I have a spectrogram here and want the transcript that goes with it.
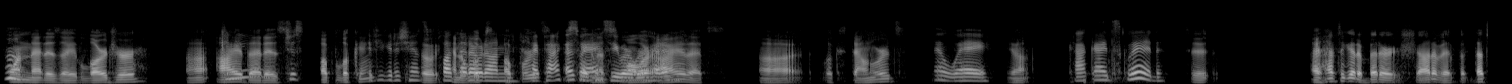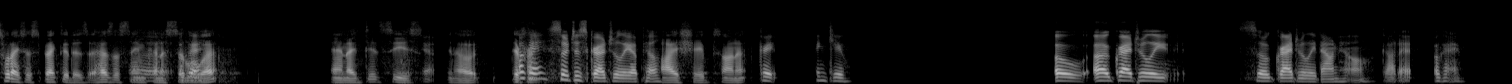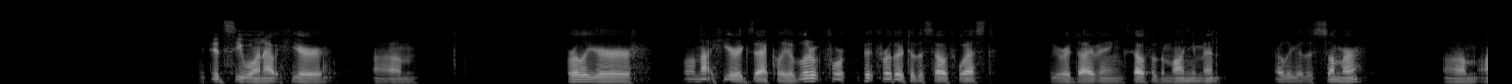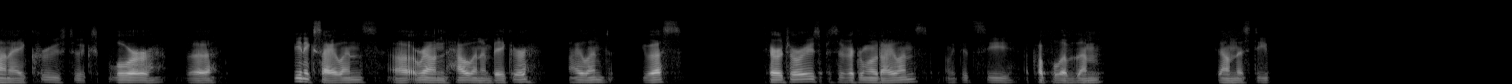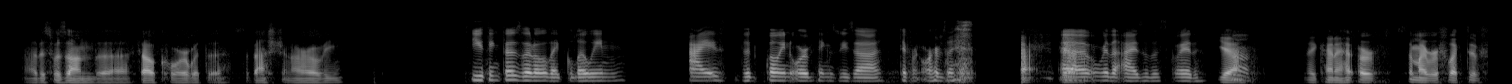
One that is a larger uh, eye that is just- up looking, If you get a chance so to it plot that out looks on upwards, HYPACK so I can see where we're smaller headed. eye that's uh, looks downwards. No way. Yeah. Cockeyed squid. To I'd have to get a better shot of it, but that's what I suspected. Is it has the same kind Uh, of okay. silhouette, and I did see Yeah. you know different Okay, so just gradually uphill. eye shapes on it. Great, thank you. Oh, uh, gradually, so gradually downhill. Got it. Okay. We did see one out here um, earlier, well, not here exactly, a little for, bit further to the southwest. We were diving south of the monument earlier this summer um, on a cruise to explore the Phoenix Islands uh, around Howland and Baker Island, U.S. territories, Pacific Remote Islands. We did see a couple of them down this deep. Uh, this was on the Falkor with the SuBastian ROV. So you think those little like glowing eyes, the glowing orb things we saw, different orbs, Yeah, yeah, uh, were the eyes of the squid? yeah. huh. they kind of are semi-reflective.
